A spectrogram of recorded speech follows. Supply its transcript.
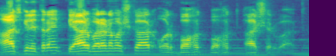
आज के लिए इतना ही। प्यार भरा नमस्कार और बहुत बहुत आशीर्वाद।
